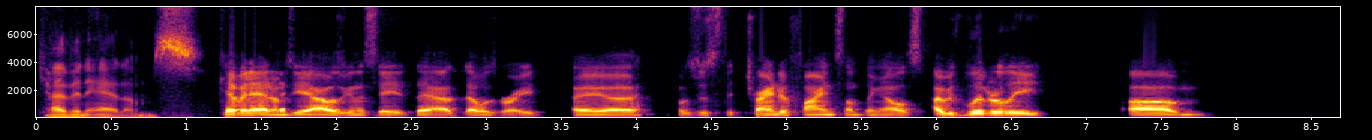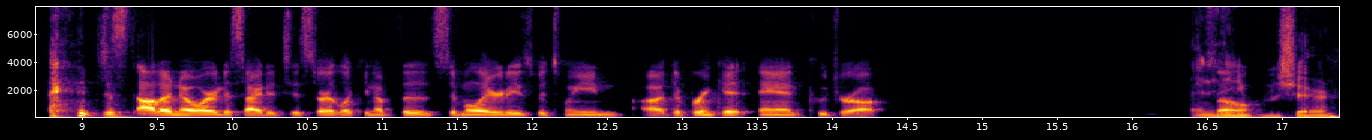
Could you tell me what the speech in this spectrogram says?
Kevin Adams. Kevin Adams, yeah, I was gonna say that. That was right. I uh, was just trying to find something else. I was literally um, just out of nowhere decided to start looking up the similarities between uh, DeBrincat and Kucherov. Anything So- you want to share?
